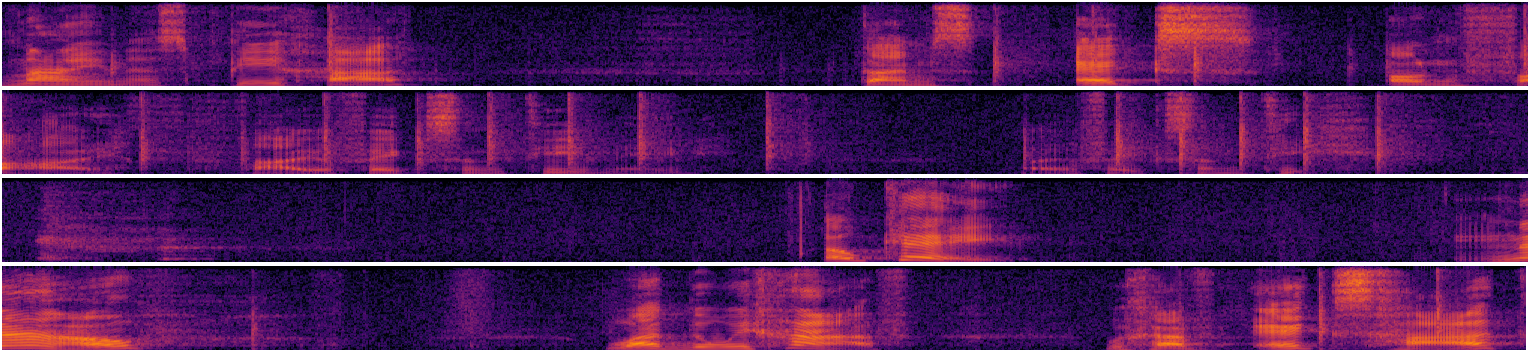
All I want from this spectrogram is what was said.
minus p hat times x on phi, phi of x and t maybe, phi of x and t. Okay, now what do we have? We have x hat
